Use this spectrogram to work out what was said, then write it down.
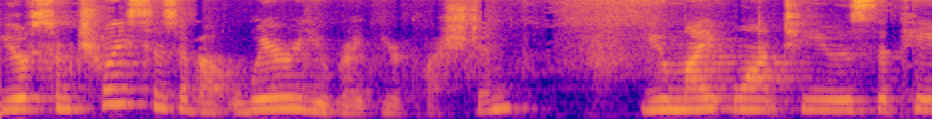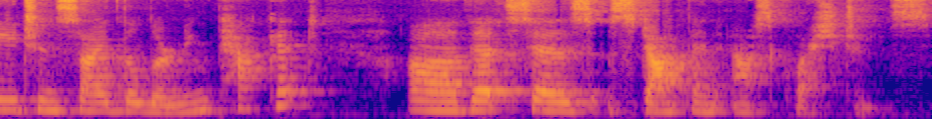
You have some choices about where you write your question. You might want to use the page inside the learning packet uh, that says stop and ask questions.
